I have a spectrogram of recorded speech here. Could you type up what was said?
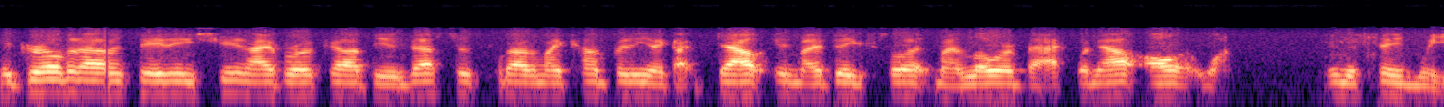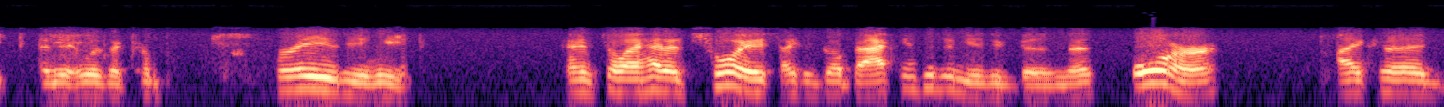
The girl that I was dating, she and I broke up. The investors put out of my company. I got gout in my big foot. My lower back went out all at once in the same week. And it was a crazy week. And so I had a choice. I could go back into the music business, or I could,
